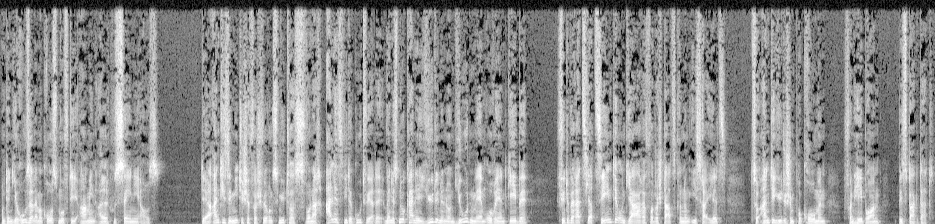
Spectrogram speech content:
und den Jerusalemer Großmufti Armin al-Husseini aus. Der antisemitische Verschwörungsmythos, wonach alles wieder gut werde, wenn es nur keine Jüdinnen und Juden mehr im Orient gäbe, führte bereits Jahrzehnte und Jahre vor der Staatsgründung Israels zu antijüdischen Pogromen von Hebron bis Bagdad.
